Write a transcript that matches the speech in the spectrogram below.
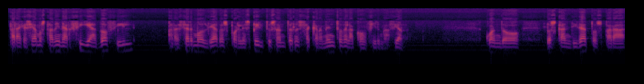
para que seamos también arcilla dócil para ser moldeados por el Espíritu Santo en el sacramento de la confirmación. Cuando los candidatos para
